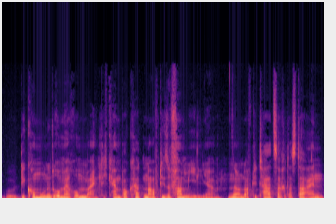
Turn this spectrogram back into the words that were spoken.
die Kommune drumherum eigentlich keinen Bock hatten auf diese Familie ne? und auf die Tatsache, dass da ein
